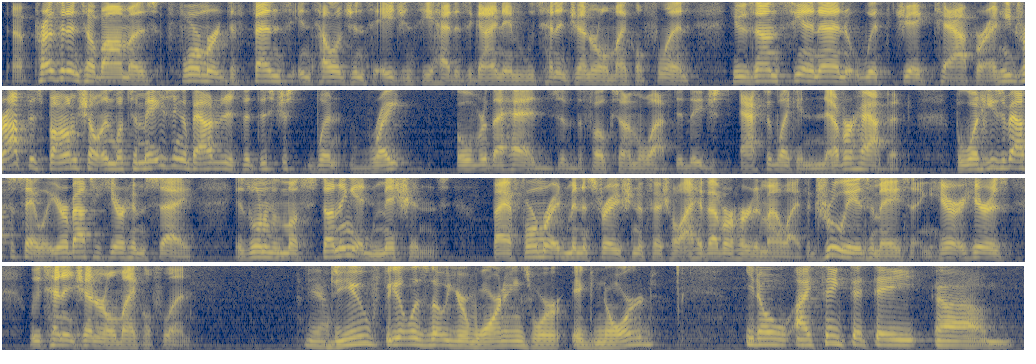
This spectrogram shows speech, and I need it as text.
Uh, President Obama's former Defense Intelligence Agency head is a guy named Lieutenant General Michael Flynn. He was on CNN with Jake Tapper, and he dropped this bombshell. And what's amazing about it is that this just went right over the heads of the folks on the left. They just acted like it never happened. But what he's about to say, what you're about to hear him say, is one of the most stunning admissions by a former administration official I have ever heard in my life. It truly is amazing. Here, here is Lieutenant General Michael Flynn. Yeah. Do you feel as though your warnings were ignored? You know, I think that they um,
